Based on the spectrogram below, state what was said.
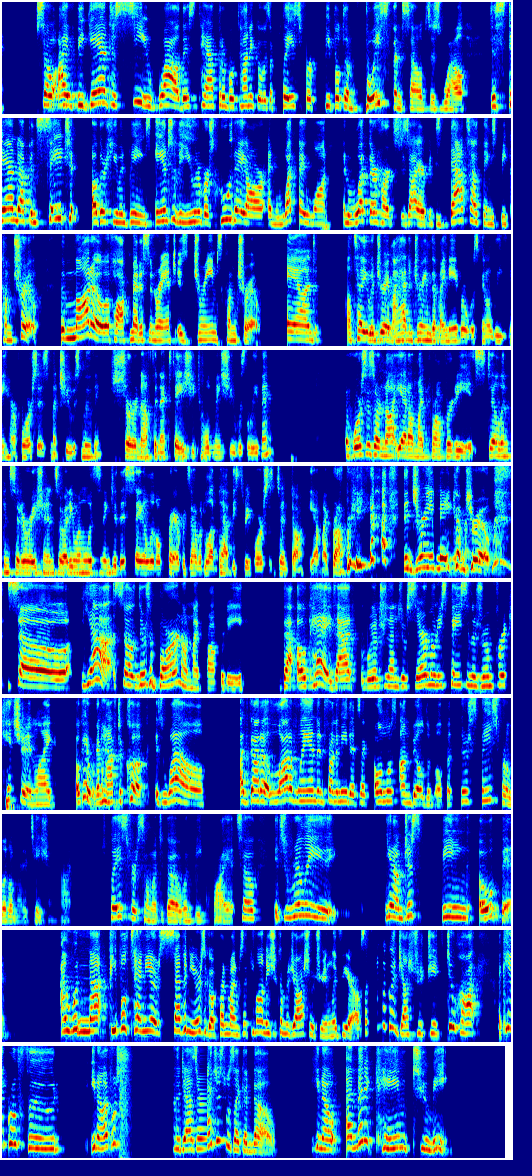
So mm-hmm. I began to see, wow, this Teatro Botanico is a place for people to voice themselves as well, to stand up and say to other human beings and to the universe who they are and what they want and what their hearts desire, because that's how things become true. The motto of Hawk Medicine Ranch is dreams come true. And I'll tell you a dream. I had a dream that my neighbor was going to leave me her horses and that she was moving. Sure enough, the next day she told me she was leaving. The horses are not yet on my property. It's still in consideration. So, anyone listening to this, say a little prayer because I would love to have these three horses and donkey on my property. the dream may come true. So, yeah. So, there's a barn on my property that, okay, that we're going to turn that into a ceremony space and there's room for a kitchen. Like, okay, we're going to have to cook as well I've got a lot of land in front of me that's like almost unbuildable, but there's space for a little meditation hut. Place for someone to go and be quiet. So it's really, you know, I'm just being open. I would not, people 10 years, seven years ago, a friend of mine was like, Ilana, you should come to Joshua Tree and live here. I was like, I'm not going to Joshua Tree. It's too hot. I can't grow food. You know, everyone's in the desert. I just was like a no, you know, and then it came to me.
